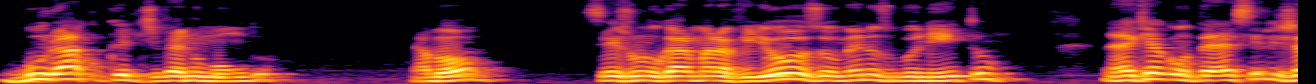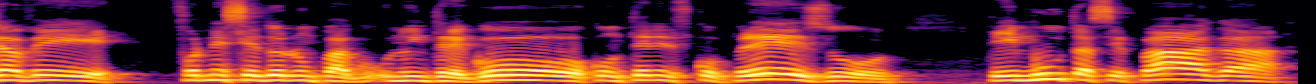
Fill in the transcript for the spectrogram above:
buraco que ele tiver no mundo, tá bom? Seja um lugar maravilhoso ou menos bonito, né? O que acontece? Ele já vê fornecedor não, pagou, não entregou, container ficou preso, tem multa a ser paga,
